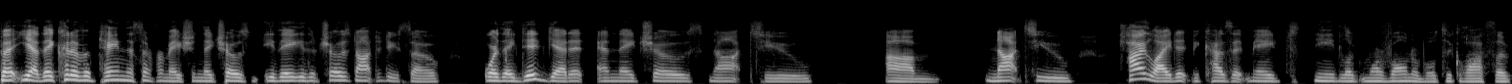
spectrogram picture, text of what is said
but yeah, they could have obtained this information. They chose they either chose not to do so or they did get it and they chose not to um, not to highlight it because it made Sneed look more vulnerable to Glossip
